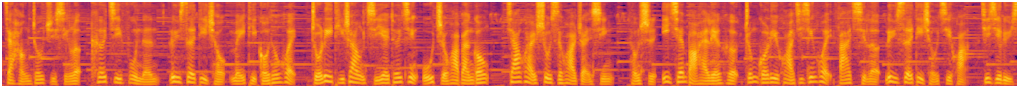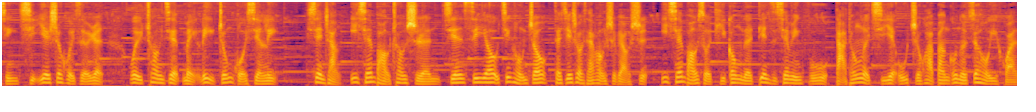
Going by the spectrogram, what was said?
在杭州举行了科技赋能、绿色地球媒体沟通会，着力提倡企业推进无纸化办公，加快数字化转型。同时，易签宝还联合中国绿化基金会发起了绿色地球计划，积极履行企业社会责任，为创建美丽中国献力。现场，易签宝创始人兼 CEO 金洪洲在接受采访时表示，易签宝所提供的电子签名服务打通了企业无纸化办公的最后一环，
